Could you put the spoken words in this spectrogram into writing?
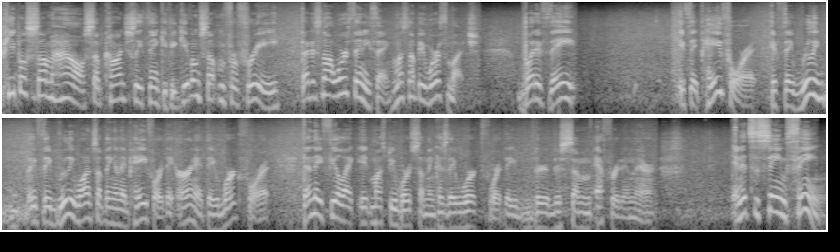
People somehow subconsciously think if you give them something for free that it's not worth anything. It must not be worth much. But if they if they pay for it, if they really if they really want something and they pay for it, they earn it, they work for it, then they feel like it must be worth something because they worked for it. They there, there's some effort in there. And it's the same thing.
